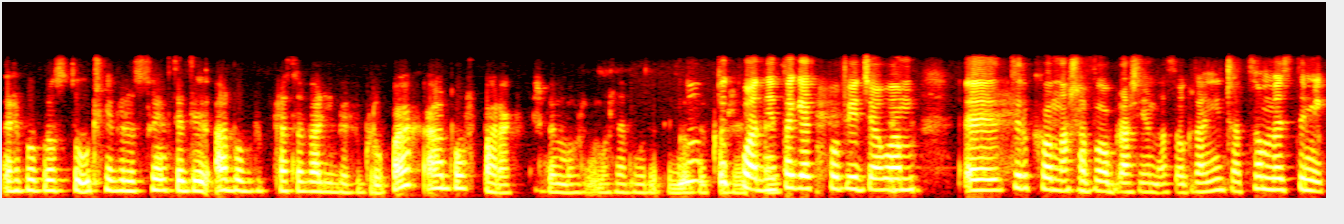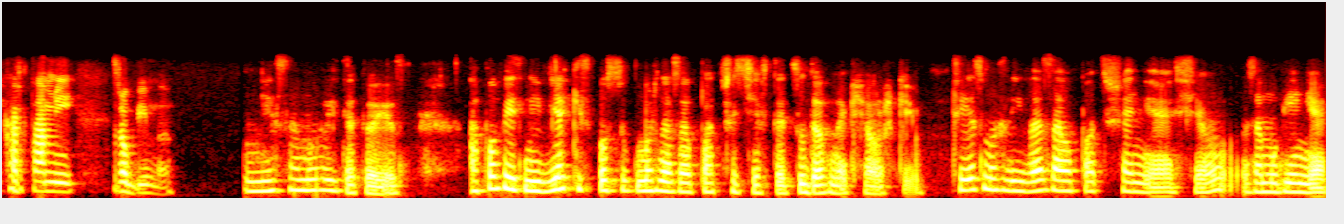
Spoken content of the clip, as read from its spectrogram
że po prostu uczniowie losują wtedy albo by pracowaliby w grupach, albo w parach, żeby można, można było do tego no. Dokładnie, tak jak powiedziałam, y, tylko nasza wyobraźnia nas ogranicza, co my z tymi kartami zrobimy. Niesamowite to jest. A powiedz mi, w jaki sposób można zaopatrzyć się w te cudowne książki? Czy jest możliwe zaopatrzenie się, zamówienie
